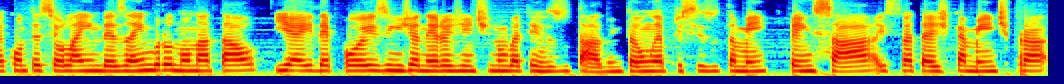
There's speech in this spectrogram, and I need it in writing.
aconteceu lá em dezembro, no Natal, e aí depois em janeiro a gente não vai ter resultado. Então é preciso também pensar estrategicamente para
